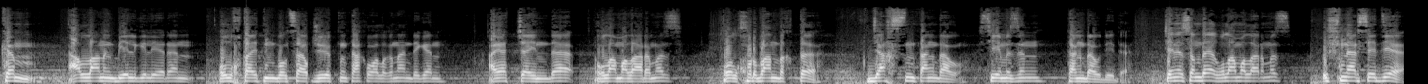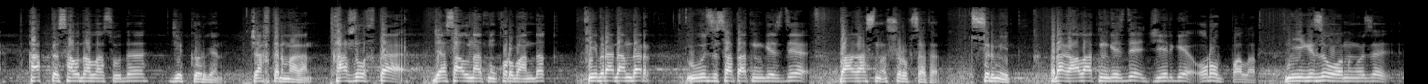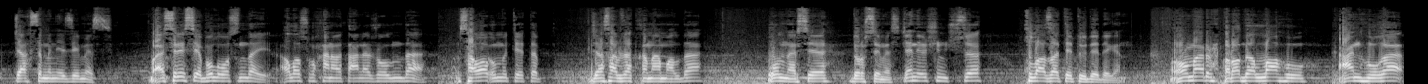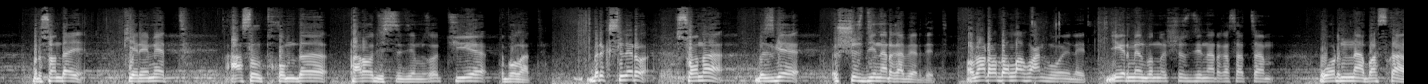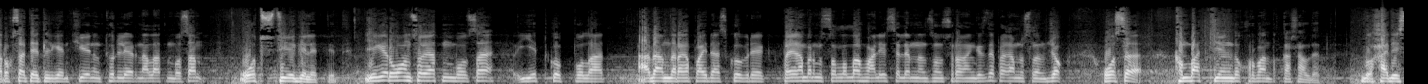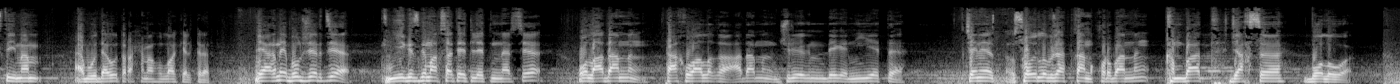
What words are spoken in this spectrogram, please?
кім алланың белгілерін ұлықтайтын болса жүректің тақуалығынан деген аят жайында ғұламаларымыз ол құрбандықты жақсысын таңдау семізін таңдау дейді. Және сондай ғұламаларымыз үш нәрседе қатты саудаласуды жек көрген жақтырмаған қажылықта жасалынатын құрбандық кейбір адамдар өзі сататын кезде бағасын ұшырып сатады түсірмейді бірақ алатын кезде жерге ұрып алады негізі оның өзі жақсы мінез емес әсіресе бұл осындай алла субханала тағала жолында сауап үміт етіп жасап жатқан амалда ол нәрсе дұрыс емес және үшіншісі құл азат етуде деген омар радиаллаху анхуға бір сондай керемет асыл тұқымды породисті дейміз ғой түйе болады. Бір кісілер соны бізге 300 динарға бер деді. Омар радиаллаху анху ойлайды егер мен бұны 300 динарға сатсам орнына басқа рұқсат етілген түйенің түрлерін алатын болсам 30 түйе келеді деді. Егер он соятын болса ет көп болады адамдарға пайдасы көбірек. Пайғамбарымыз саллаллаху алейхи уассаламнан соны сұраған кезде пайғамбарымыз жоқ осы қымбат түйеңді құрбандыққа шал деді. Бұл хадисті имам әбу дауд рахимахулла келтіреді яғни бұл жерде негізгі мақсат етілетін нәрсе ол адамның тақуалығы адамның жүрегіндегі ниеті және сойылып жатқан құрбанның қымбат жақсы болуы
